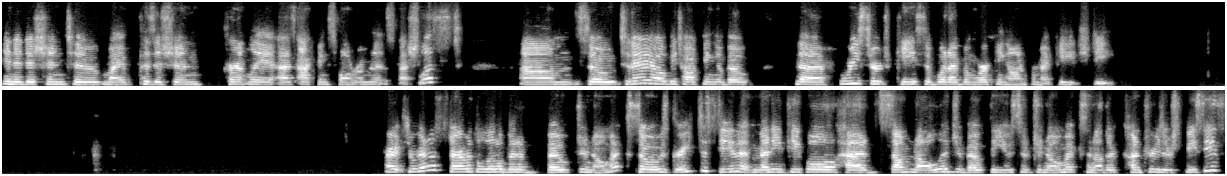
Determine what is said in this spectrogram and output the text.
in addition to my position currently as acting small ruminant specialist. Um, so today I'll be talking about the research piece of what I've been working on for my PhD. All right, so we're going to start with a little bit about genomics. So it was great to see that many people had some knowledge about the use of genomics in other countries or species.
